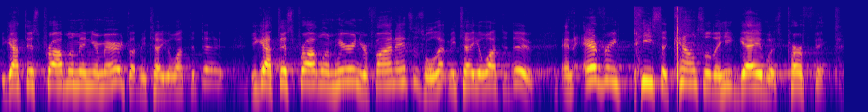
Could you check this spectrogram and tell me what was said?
you got this problem in your marriage, let me tell you what to do. You got this problem here in your finances, well, let me tell you what to do. And every piece of counsel that he gave was perfect.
